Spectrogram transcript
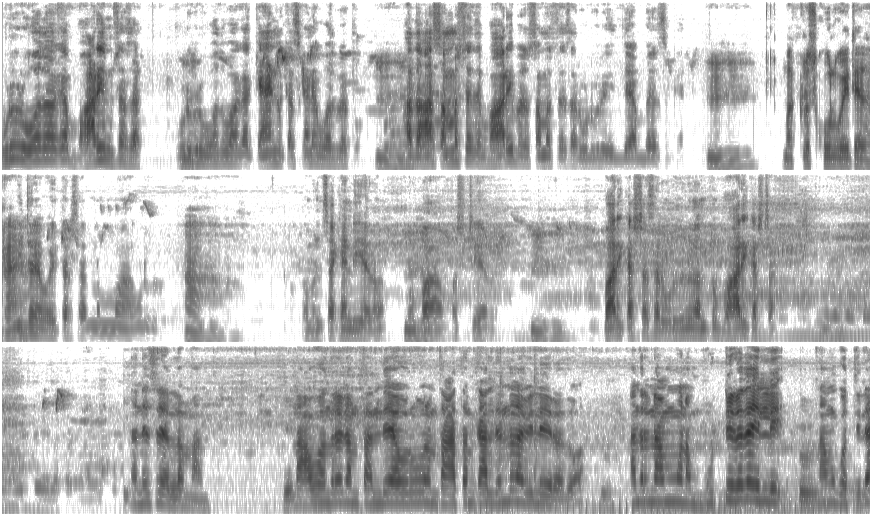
ಹುಡುಗರು ಹೋದಾಗ ಭಾರಿ ಹಿಂಸೆ ಸರ್. ಹುಡುಗರು ಓದುವಾಗ ಕ್ಯಾಂಡಲ್ ಕಸ್ಕೊಂಡೇ ಓದಬೇಕು. ಅದು ಆ ಸಮಸ್ಯೆ ಇದೆ, ಭಾರಿ ಬ- ಸಮಸ್ಯೆ ಸರ್ ಹುಡುಗರು ವಿದ್ಯಾಭ್ಯಾಸಕ್ಕೆ ಮಕ್ಕಳು ಸ್ಕೂಲ್ಗೆ ಹೋಯ್ತಾ ಇದಾರ ಇದ್ರೆ ಹೋಯ್ತಾರೆ ಸರ್ ನಮ್ಮ ಹುಡುಗರು. ಹಾ ಹಾ ಒಬ್ಬನ ಸೆಕೆಂಡ್ ಇಯರು ಒಬ್ಬ ಫಸ್ಟ್ ಇಯರ್ ಭಾರಿ ಕಷ್ಟ ಸರ್ ಹುಡುಗರಿಗಂತೂ ಭಾರಿ ಕಷ್ಟ. ನನ್ನ ಹೆಸರು ಎಲ್ಲಮ್ಮ ಅಂತ. ನಾವು ಅಂದ್ರೆ ನಮ್ಮ ತಂದೆಯವರು ನಮ್ಮ ತಾತನ ಕಾಲದಿಂದ ನಾವು ಇಲ್ಲೇ ಇರೋದು. ಅಂದ್ರೆ ನಮ್ಮ ನಮ್ಗೆ ಹುಟ್ಟಿರೋದೇ ಇಲ್ಲಿ ನಮ್ಗೆ ಗೊತ್ತಿಲ್ಲ.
